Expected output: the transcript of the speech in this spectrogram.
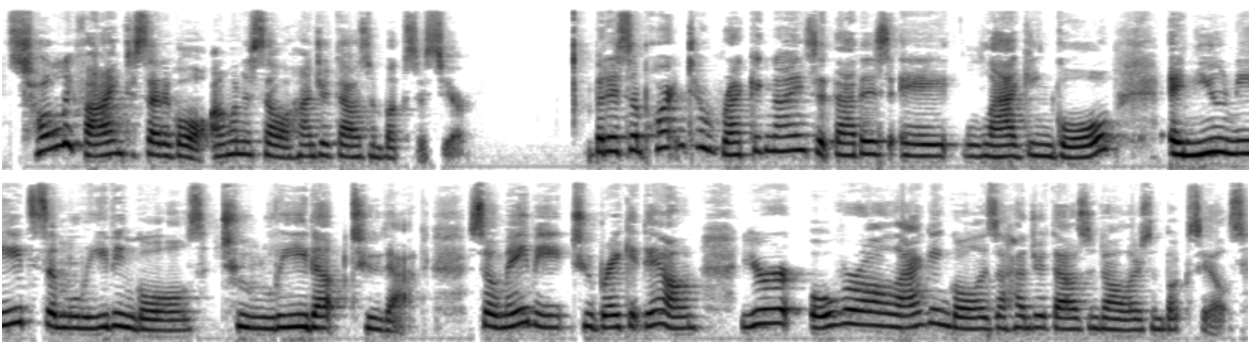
it's totally fine to set a goal. I want to sell 100,000 books this year. But it's important to recognize that that is a lagging goal and you need some leading goals to lead up to that. So maybe to break it down, your overall lagging goal is $100,000 in book sales.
